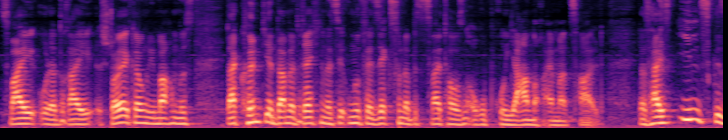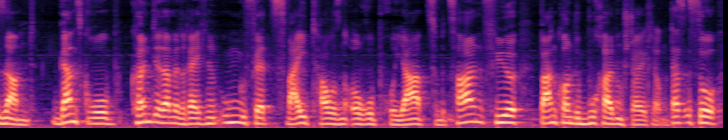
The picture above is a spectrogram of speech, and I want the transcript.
zwei oder drei Steuererklärungen, die ihr machen müsst. Da könnt ihr damit rechnen, dass ihr ungefähr 600 bis 2000 Euro pro Jahr noch einmal zahlt. Das heißt, insgesamt, ganz grob, könnt ihr damit rechnen, ungefähr 2000 Euro pro Jahr zu bezahlen für Bankkonto, Buchhaltung, Steuererklärung. Das ist so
